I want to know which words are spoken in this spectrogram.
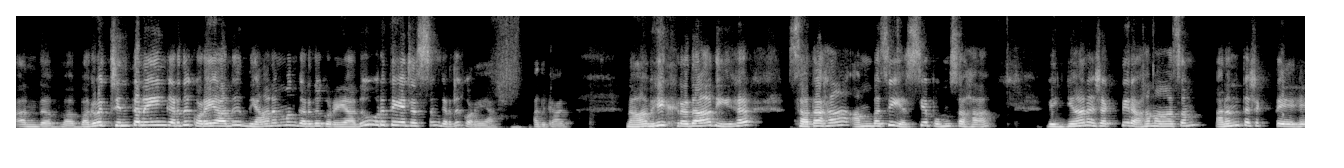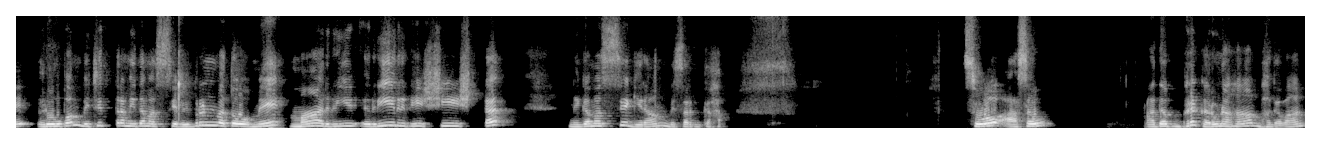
அந்த பகவத் சிந்தனைங்கிறது குறையாது தியானம்ங்கிறது குறையாது ஒரு தேஜஸ்ங்கிறது குறையாது. அதுக்காக. நாபிஹ்ரதாதீக சதா அம்பசி எஸ்ய பும்சா விஜான சக்தி ரஹமாசம் அனந்த சக்தேகே ரூபம் விசித்திரமிதமஸ்ய விவருண்வதோ மே மா ரீரிஷீஷ்ட நிகமஸ்ய கிராம் விசர்க சோ அசௌ அதப்ர கருணா பகவான்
